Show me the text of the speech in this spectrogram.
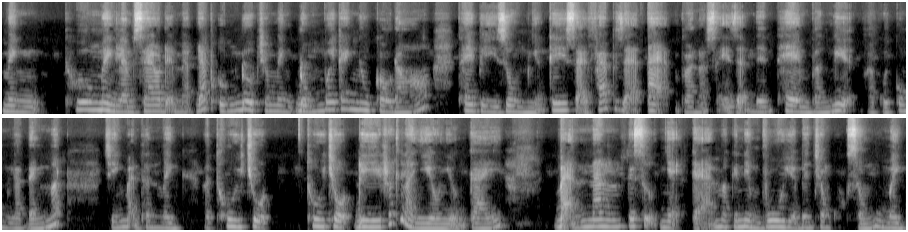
Mình thương mình làm sao để mà đáp ứng được cho mình đúng với cái nhu cầu đó. Thay vì dùng những cái giải pháp giả tạm và nó sẽ dẫn đến thèm và nghiện và cuối cùng là đánh mất chính bản thân mình và thui chột thui chột đi rất là nhiều những cái bản năng cái sự nhạy cảm và cái niềm vui ở bên trong cuộc sống của mình.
